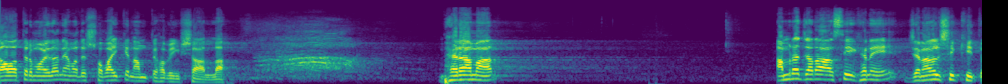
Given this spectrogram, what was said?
দাওয়াতের ময়দানে আমাদের সবাইকে নামতে হবে ইনশাআল্লাহ। ভেরা আমার, আমরা যারা আছি এখানে জেনারেল শিক্ষিত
